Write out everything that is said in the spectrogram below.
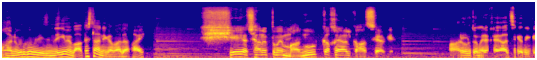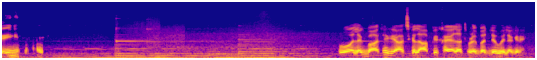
महानूर को मेरी ज़िंदगी में वापस लाने का वादा भाई। ये अचानक तुम्हें मानूर का ख्याल कहाँ से आ गया? महानूर तो मेरे ख्याल से कभी गई नहीं थी भाई। वो अलग बात है कि आजकल आपके ख्याल थोड़े बदले हुए लग रहे हैं।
